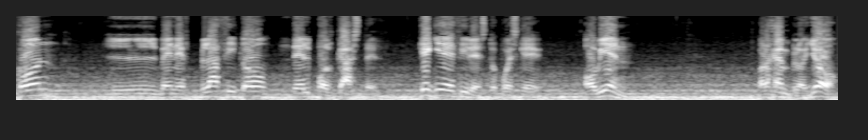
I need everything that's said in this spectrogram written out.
con el beneplácito del podcaster. ¿Qué quiere decir esto? Pues que o bien, por ejemplo, yo,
